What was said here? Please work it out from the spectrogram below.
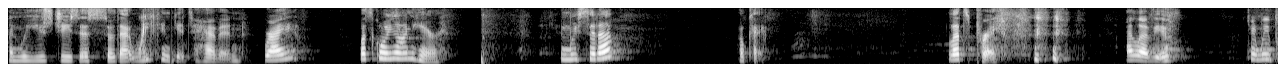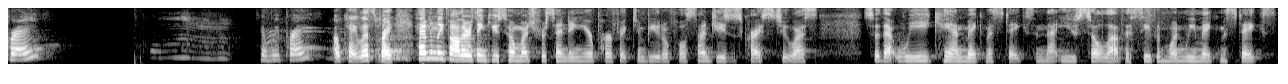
And we use Jesus so that we can get to heaven, right? What's going on here? Can we sit up? Okay. Let's pray. I love you. Can we pray? Can we pray? Mm. Okay, let's pray. Heavenly Father, thank you so much for sending your perfect and beautiful Son, Jesus Christ, to us so that we can make mistakes and that you still love us even when we make mistakes.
